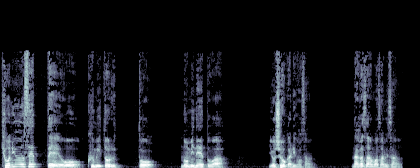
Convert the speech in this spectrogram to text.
巨乳設定を汲み取ると、ノミネートは、吉岡里帆さん、長澤まさみさん、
